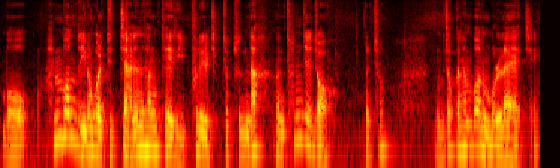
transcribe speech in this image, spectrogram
뭐 한 번도 이런 걸 듣지 않은 상태에서 이 풀이를 직접 쓴다? 그건 천재죠. 그렇죠? 무조건 한 번은 몰라야지.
